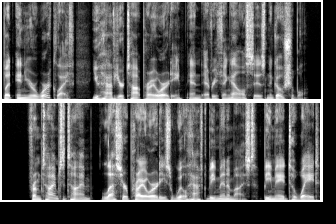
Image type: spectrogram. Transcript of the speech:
But in your work life, you have your top priority and everything else is negotiable. From time to time, lesser priorities will have to be minimized, be made to wait,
